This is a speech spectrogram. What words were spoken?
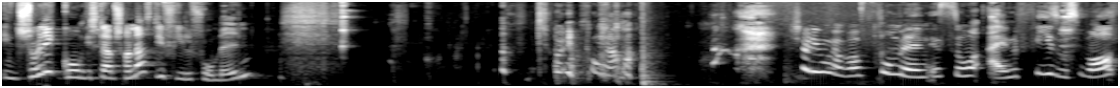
Entschuldigung, ich glaube schon, dass die viel fummeln. Entschuldigung, aber... Entschuldigung, aber Fummeln ist so ein fieses Wort.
